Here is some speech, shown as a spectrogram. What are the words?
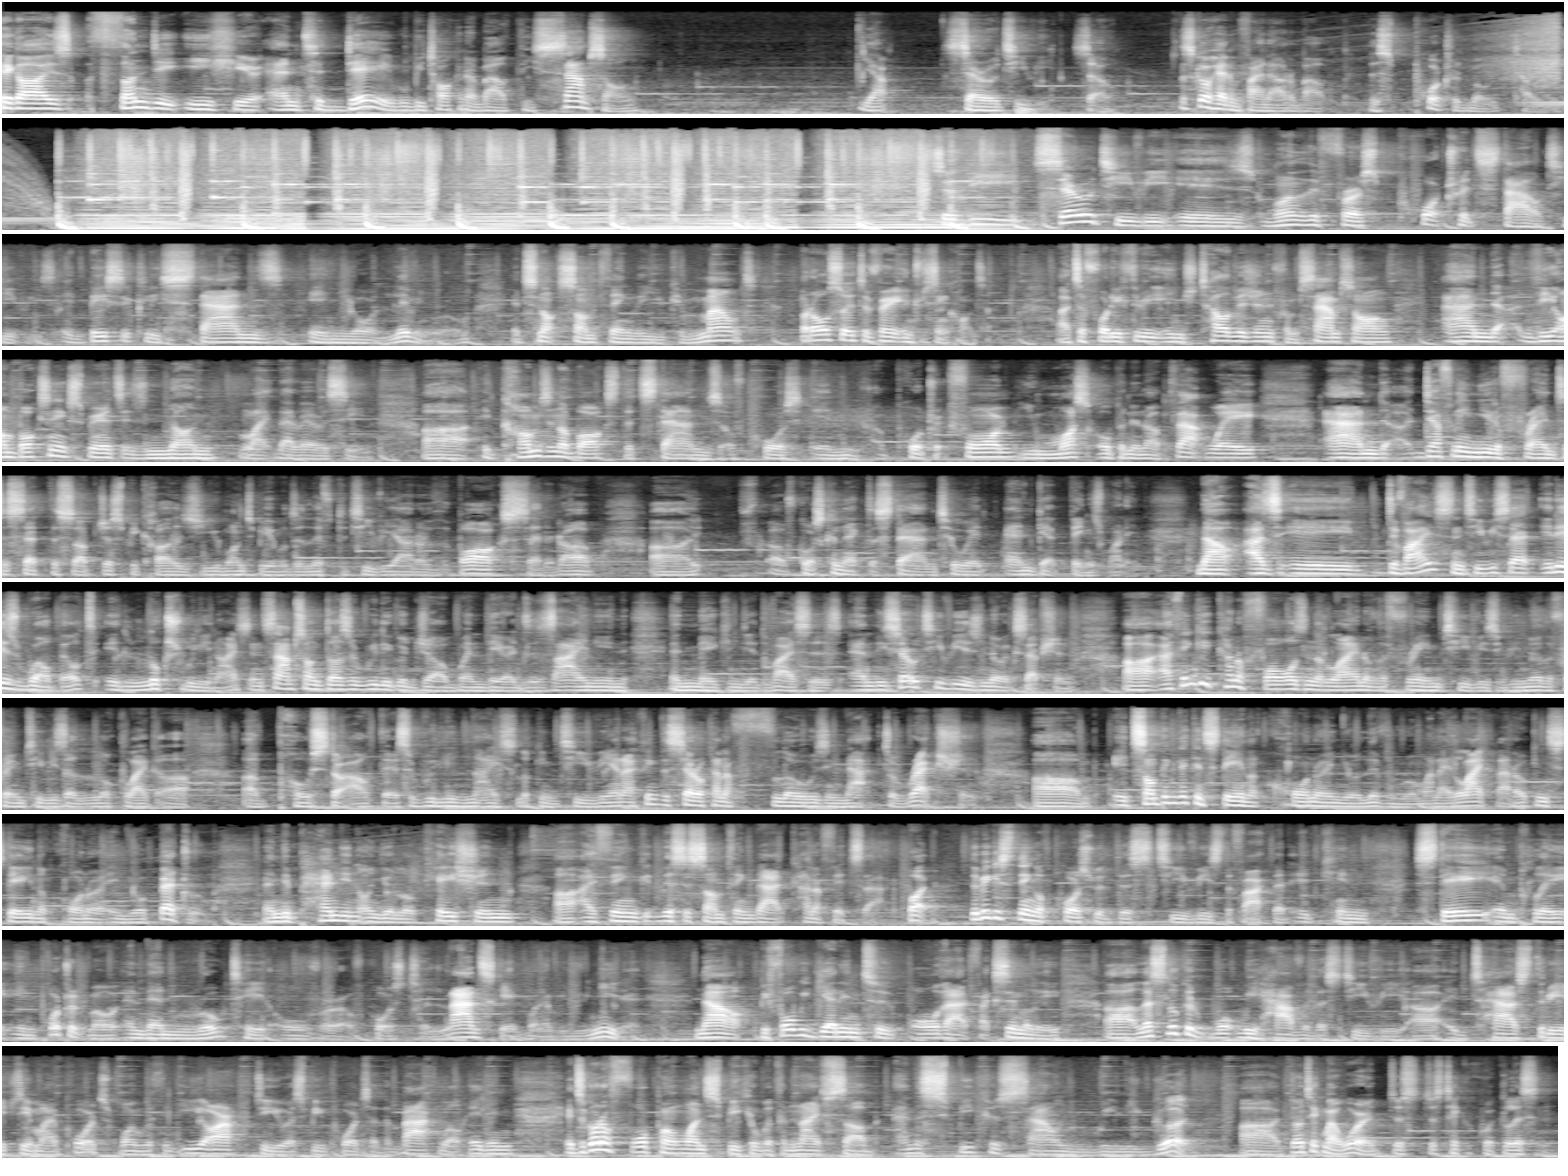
Hey guys, Thunder E here, and today we'll be talking about the Samsung, yeah, Sero TV. So let's go ahead and find out about this portrait mode television. So the Sero TV is one of the first portrait style TVs. It basically stands in your living room. It's not something that you can mount, but also it's a very interesting concept. Uh, it's a 43 inch television from Samsung and the unboxing experience is none like that I've ever seen. Uh, it comes in a box that stands, of course, in a portrait form. You must open it up that way and uh, definitely need a friend to set this up just because you want to be able to lift the TV out of the box, set it up, uh, of course, connect a stand to it and get things running. Now, as a device and TV set, it is well built. It looks really nice, and Samsung does a really good job when they are designing and making their devices. And the Sero TV is no exception. Uh, I think it kind of falls in the line of the frame TVs. If you know the frame TVs that look like a, a poster out there, it's a really nice looking TV, and I think the Sero kind of flows in that direction. Um, it's something that can stay in a corner in your living room, and I like that. Or it can stay in corner in your bedroom. And depending on your location, uh, I think this is something that kind of fits that. But the biggest thing, of course, with this TV is the fact that it can stay and play in portrait mode and then rotate over, of course, to landscape whenever you need it. Now, before we get into all that facsimile, uh, let's look at what we have with this TV. Uh, it has three HDMI ports, one with an eARC, two USB ports at the back, well hidden. It's got a 4.1 speaker with a nice sub, and the speakers sound really good. Uh, don't take my word, just, just take a quick listen.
